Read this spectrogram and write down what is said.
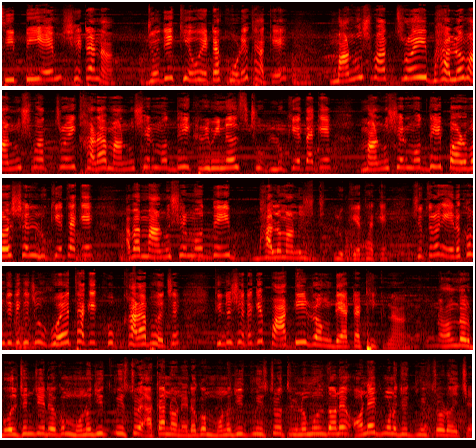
সিপিএম, সেটা না। যদি কেউ এটা করে থাকে, মানুষ মাত্রই ভালো, মানুষ মাত্রই খারাপ, মানুষের মধ্যেই ক্রিমিনালস লুকিয়ে থাকে, মানুষের মধ্যেই পারভার্সন লুকিয়ে থাকে, আবার মানুষের মধ্যেই ভালো মানুষ লুকিয়ে থাকে। সুতরাং এরকম যদি কিছু হয়ে থাকে, খুব খারাপ হয়েছে, কিন্তু সেটাকে পার্টির রং দেওয়াটা ঠিক না। হালদার বলছেন যে এরকম মনোজিৎ মিশ্র একা নন, এরকম মনোজিৎ মিশ্র তৃণমূল দলে অনেক মনোজিৎ মিশ্র রয়েছে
